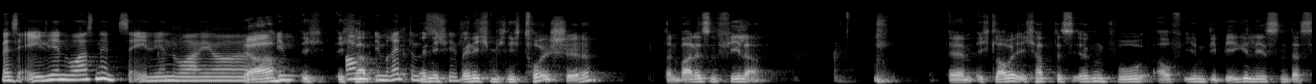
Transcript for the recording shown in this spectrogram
Weil das Alien war es nicht. Das Alien war ja, ja im, ich, ich hab, im Rettungsschiff. Wenn ich, wenn ich mich nicht täusche, dann war das ein Fehler. Ähm, ich glaube, ich habe das irgendwo auf IMDb gelesen, dass,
